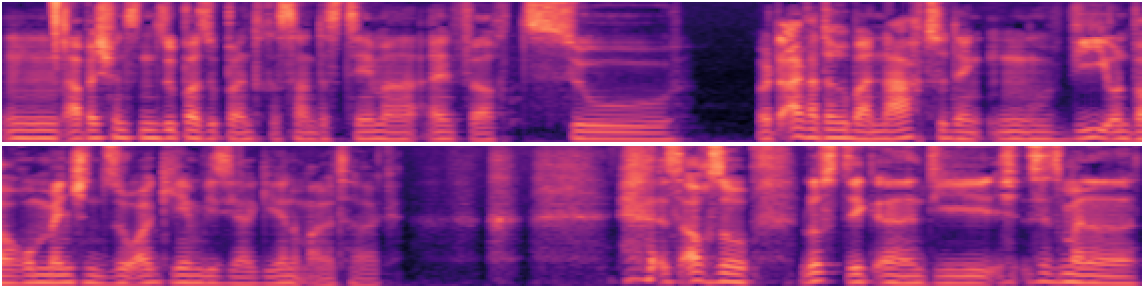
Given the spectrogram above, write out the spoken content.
Mm, aber ich finde es ein super, super interessantes Thema, einfach zu, oder einfach darüber nachzudenken, wie und warum Menschen so agieren, wie sie agieren im Alltag. ist auch so lustig, äh, die, ist jetzt meine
